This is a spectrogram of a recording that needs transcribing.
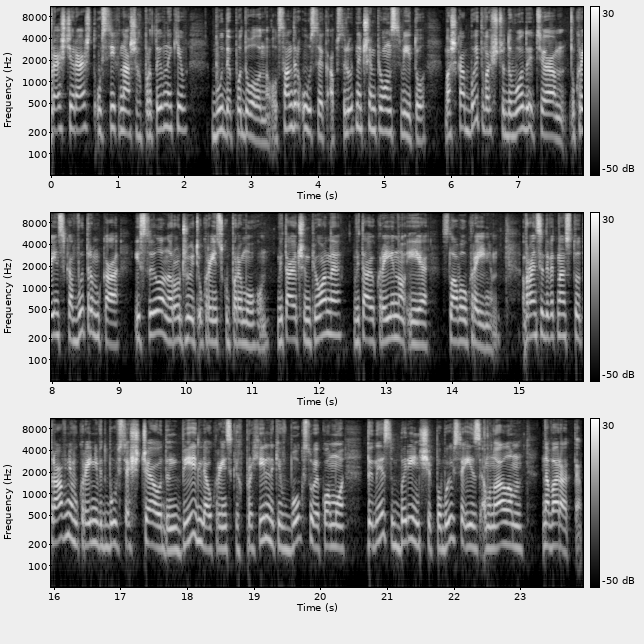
Врешті-решт, усіх наших противників буде подолано. Олександр Усик, абсолютний чемпіон світу. Важка битва, що доводить е, українська витримка і сила народжують українську перемогу. Вітаю чемпіони, вітаю країну і слава Україні. Вранці 19 травня в Україні відбувся ще один бій для українських прихильників боксу, у якому Денис Берінчик побився із Еммануелем Наваретте.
